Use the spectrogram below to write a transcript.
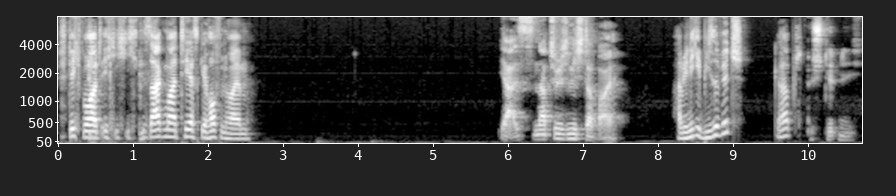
Stichwort, ich, ich, ich sag mal TSG Hoffenheim. Ja, ist natürlich nicht dabei. Haben die nicht Ibisevic gehabt? Bestimmt nicht.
